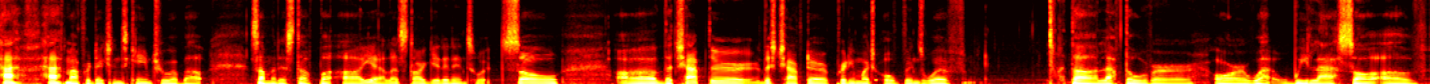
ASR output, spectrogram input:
half half my predictions came true about some of this stuff. But uh, yeah, let's start getting into it. So uh, the chapter this chapter pretty much opens with the leftover or what we last saw of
